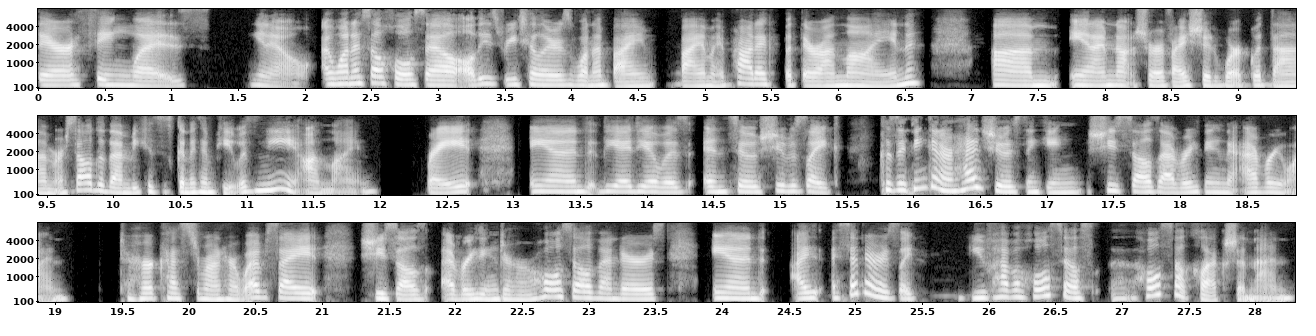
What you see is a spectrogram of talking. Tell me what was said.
their thing was you know, I want to sell wholesale. All these retailers want to buy buy my product, but they're online. Um, and I'm not sure if I should work with them or sell to them because it's going to compete with me online. Right. And the idea was, and so she was like, because I think in her head, she was thinking she sells everything to everyone to her customer on her website. She sells everything to her wholesale vendors. And I, I said to her, I was like, you have a wholesale wholesale collection then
